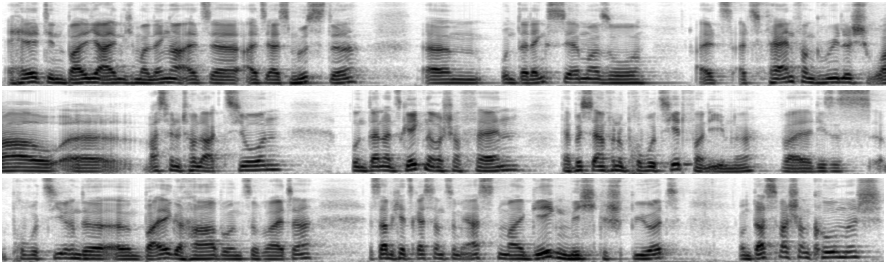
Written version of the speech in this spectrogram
Er hält den Ball ja eigentlich mal länger, als er, als er es müsste. Ähm, und da denkst du ja immer so, als, als Fan von Grealish, wow, äh, was für eine tolle Aktion. Und dann als gegnerischer Fan, da bist du einfach nur provoziert von ihm, ne? Weil dieses provozierende äh, Ballgehabe und so weiter, das habe ich jetzt gestern zum ersten Mal gegen mich gespürt. Und das war schon komisch.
